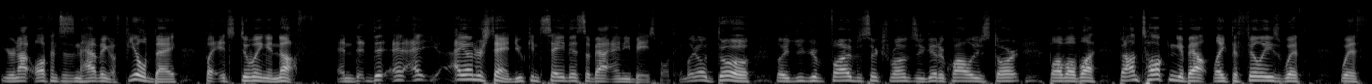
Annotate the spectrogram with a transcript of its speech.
You're not. Offense isn't having a field day, but it's doing enough. And, th- th- and I, I understand you can say this about any baseball team, like oh duh, like you give five to six runs, you get a quality start, blah blah blah. But I'm talking about like the Phillies with with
